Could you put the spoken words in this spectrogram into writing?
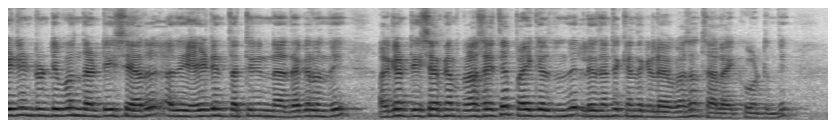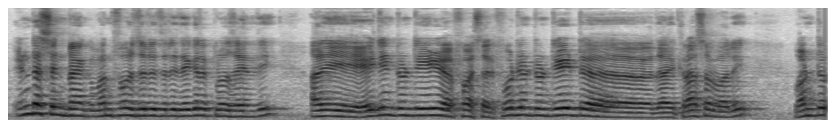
ఎయిటీన్ ట్వంటీ వన్ దాని టీసీఆర్ అది ఎయిటీన్ థర్టీన్ దగ్గర ఉంది. అది కానీ టీసీఆర్ కానీ క్రాస్ అయితే పైకి వెళ్తుంది. లేదంటే కిందకి వెళ్ళే అవకాశం చాలా ఎక్కువ ఉంటుంది. IndusInd Bank one four zero three దగ్గర క్లోజ్ అయింది. అది eighteen twenty sorry fourteen twenty eight దాని క్రాస్ అవ్వాలి. One two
